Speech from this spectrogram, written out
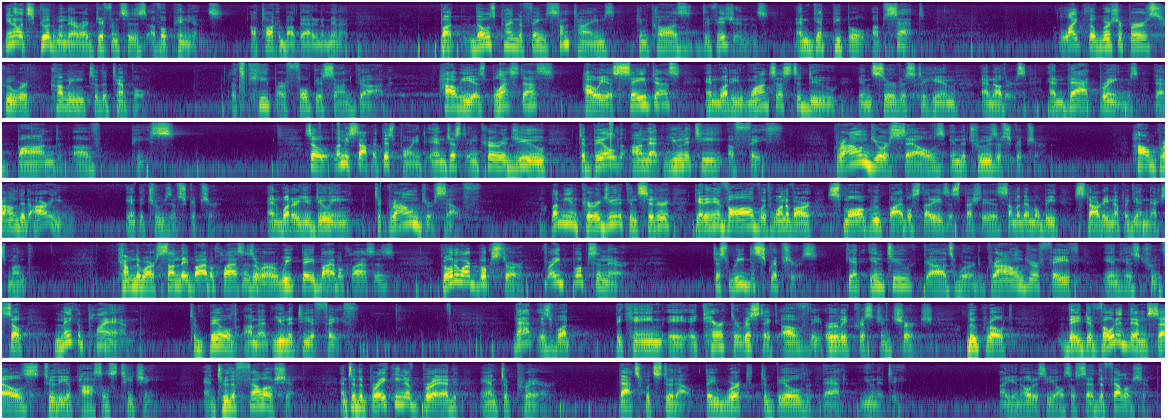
You know, it's good when there are differences of opinions. I'll talk about that in a minute. But those kind of things sometimes can cause divisions and get people upset. Like the worshipers who were coming to the temple, let's keep our focus on God, how He has blessed us, how He has saved us, and what He wants us to do in service to Him and others. And that brings that bond of peace. So let me stop at this point and just encourage you to build on that unity of faith. Ground yourselves in the truths of Scripture. How grounded are you in the truths of Scripture? And what are you doing to ground yourself? Let me encourage you to consider getting involved with one of our small group Bible studies, especially as some of them will be starting up again next month. Come to our Sunday Bible classes or our weekday Bible classes. Go to our bookstore, great books in there. Just read the scriptures. Get into God's Word. Ground your faith in His truth. So make a plan to build on that unity of faith. That is what became a, a characteristic of the early Christian church. Luke wrote, They devoted themselves to the apostles' teaching and to the fellowship and to the breaking of bread and to prayer. That's what stood out. They worked to build that unity. Now, you notice he also said the fellowship.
